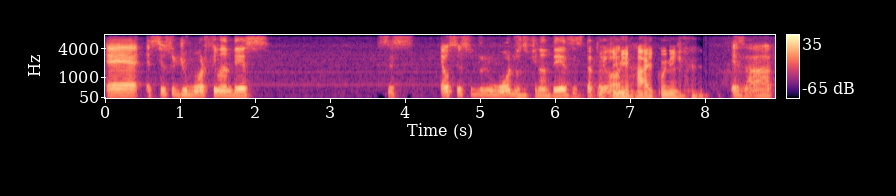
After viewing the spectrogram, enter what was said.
é, é senso de humor finlandês. É o senso do humor dos finlandeses da Toyota. O Kimi Raikkonen. Exato.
